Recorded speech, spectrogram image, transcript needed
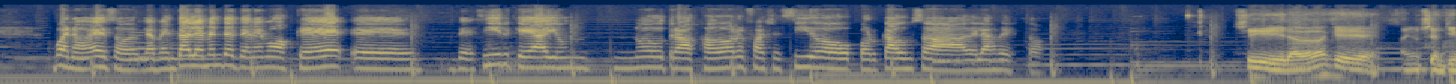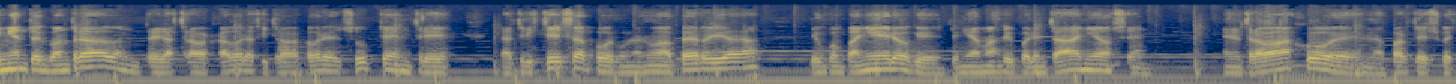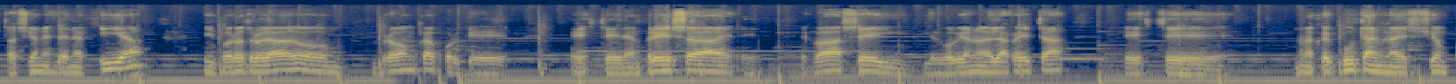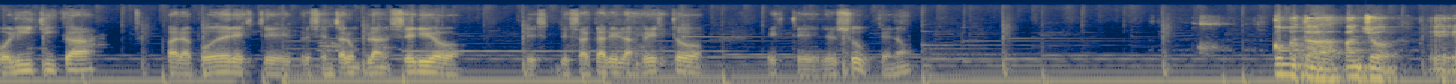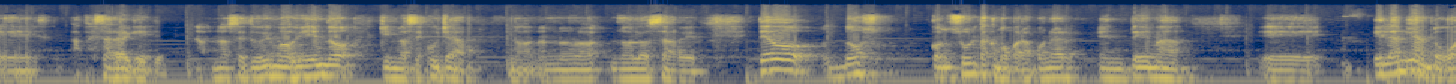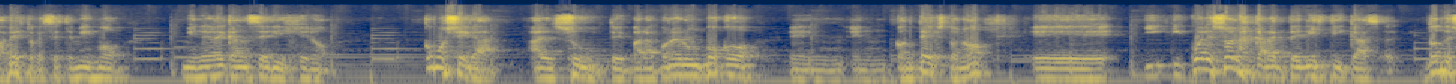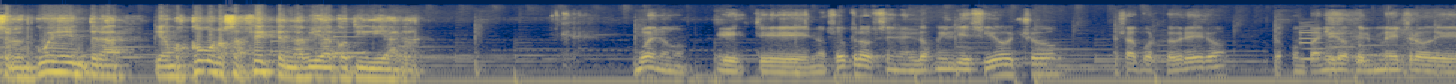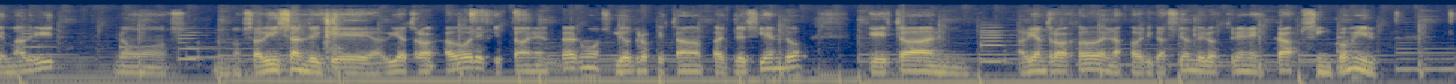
Bueno, eso, lamentablemente tenemos que eh, decir que hay un nuevo trabajador fallecido por causa del asbesto. Sí, la verdad que hay un sentimiento encontrado entre las trabajadoras y trabajadores del subte, entre la tristeza por una nueva pérdida de un compañero que tenía más de 40 años en, el trabajo, en la parte de sus estaciones de energía, y por otro lado, bronca porque este, la empresa eh, es base y, el gobierno de la reta este, no ejecutan una decisión política para poder este, presentar un plan serio de, sacar el asbesto este, del subte, ¿no? ¿Cómo estás, Pancho? Eh, a pesar de que nos estuvimos viendo, quien nos escucha no, no, no, lo sabe. Te hago dos consultas como para poner en tema eh, el amianto o asbesto, que es este mismo mineral cancerígeno. ¿Cómo llega al subte? Para poner un poco en, contexto, ¿no? Eh, y, cuáles son las características? ¿Dónde se lo encuentra? Digamos, ¿cómo nos afecta en la vida cotidiana? Bueno, este, nosotros en el 2018, allá por febrero, los compañeros del Metro de Madrid nos, avisan de que había trabajadores que estaban enfermos y otros que estaban falleciendo, que estaban, habían trabajado en la fabricación de los trenes CAP 5000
